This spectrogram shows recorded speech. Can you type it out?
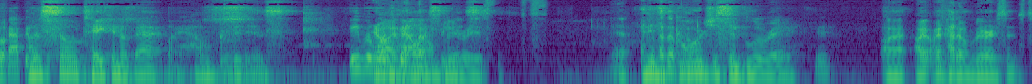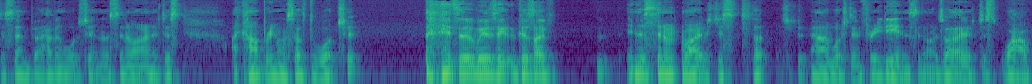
You know, I was so taken aback by how good it is. Even You know, when I've got that on Blu-ray. It's- Yeah. And it's I've got that- gorgeous in Blu-ray. I, I, I've had it on Blu-ray since December, having watched it in the cinema, and I just I can't bring myself to watch it. it's a weird thing because I've in the cinema. It's just such. and I watched it in 3D in the cinema as well. and It's just wow,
